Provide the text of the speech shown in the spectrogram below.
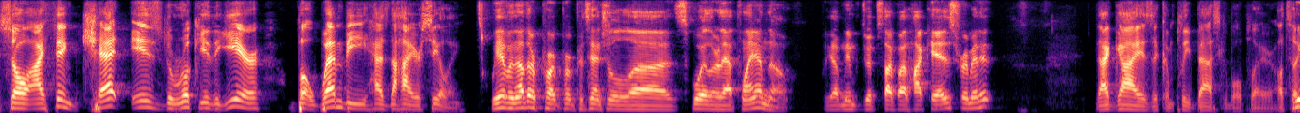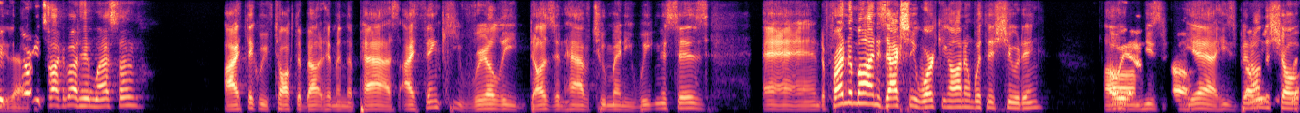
So I think Chet is the rookie of the year, but Wemby has the higher ceiling. We have another p- p- potential uh, spoiler of that plan, though. We got maybe let's talk about Jaquez for a minute. That guy is a complete basketball player. I'll tell Did you we that. already talk about him last time? I think we've talked about him in the past. I think he really doesn't have too many weaknesses. And a friend of mine is actually working on him with his shooting. Oh, yeah? Um, He's Oh. yeah, he's been Oh, on the show.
